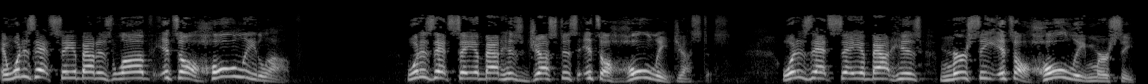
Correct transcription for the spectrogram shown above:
And what does that say about His love? It's a holy love. What does that say about His justice? It's a holy justice. What does that say about His mercy? It's a holy mercy.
